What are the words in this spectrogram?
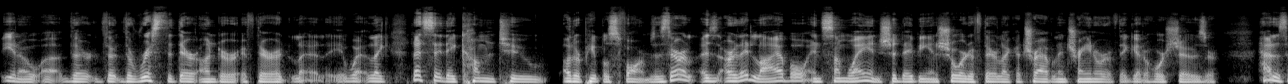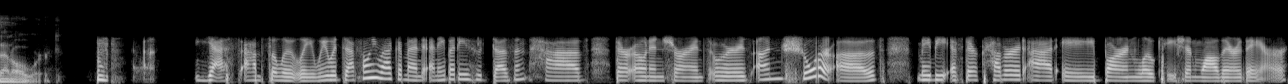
you know, uh, the, the the risk that they're under if they're like, let's say they come to other people's farms. Is there is are they liable in some way, and should they be insured if they're like a traveling trainer if they go to horse shows, or how does that all work? Yes, absolutely. We would definitely recommend anybody who doesn't have their own insurance or is unsure of maybe if they're covered at a barn location while they're there.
